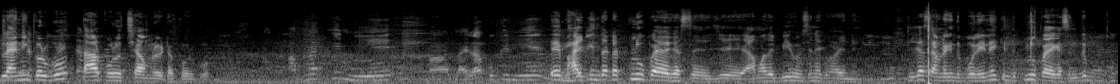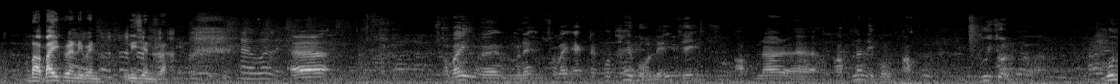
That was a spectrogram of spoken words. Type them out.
প্ল্যানিং করব তারপর হচ্ছে আমরা এটা করব। আপনাকে নিয়ে লাইলাপুকে নিয়ে এ ভাই কিন্তু একটা ক্লু পেয়ে গেছে যে আমাদের বিয়ে হয়েছে নাকি হয় নাই ঠিক আছে আমরা কিন্তু বলি নাই কিন্তু ক্লু পেয়ে গেছেন। বাই করে নেবেন লিজেন্ডরা হ্যাঁ, সবাই মানে সবাই একটা কথাই বলে যে আপনার আপনার এবং আপু, দুইজন। মন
